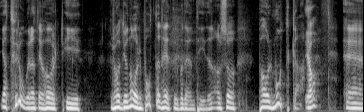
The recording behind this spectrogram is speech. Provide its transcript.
jag tror att jag har hört i Radio Norrbotten hette det på den tiden. Alltså Paul Mutka. Ja, Eh,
